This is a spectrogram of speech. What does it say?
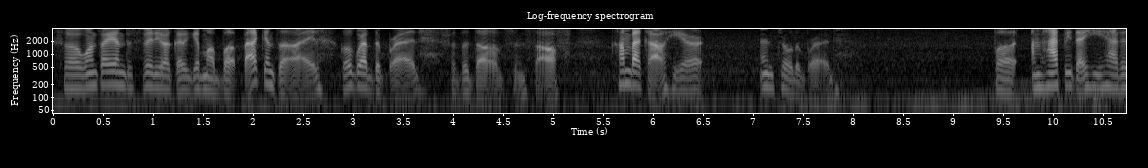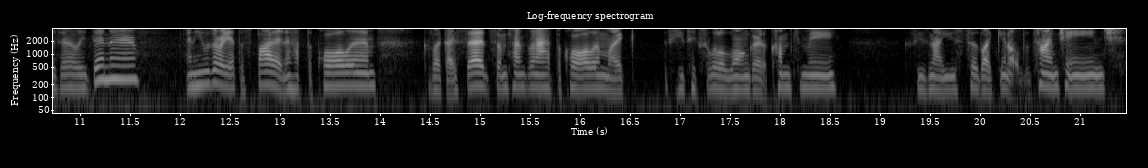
So once I end this video, I gotta get my butt back inside, go grab the bread for the doves and stuff, come back out here and throw the bread. But I'm happy that he had his early dinner and he was already at the spot. I didn't have to call him. Cause like I said, sometimes when I have to call him, like he takes a little longer to come to me because he's not used to like, you know, the time change.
